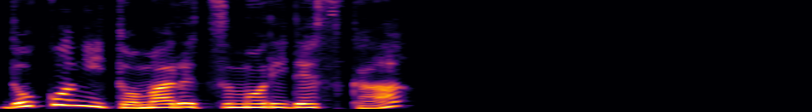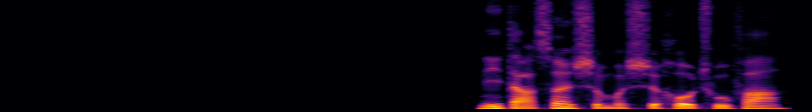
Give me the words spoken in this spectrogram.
どこに泊まるつもりですか？你打算什么时候出发？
